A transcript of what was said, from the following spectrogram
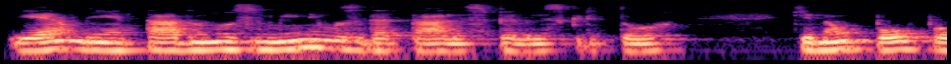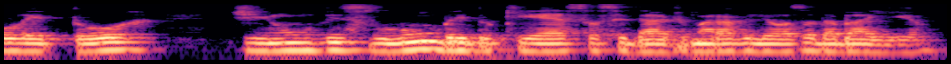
e é ambientado nos mínimos detalhes pelo escritor, que não poupa o leitor de um vislumbre do que é essa cidade maravilhosa da Bahia.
